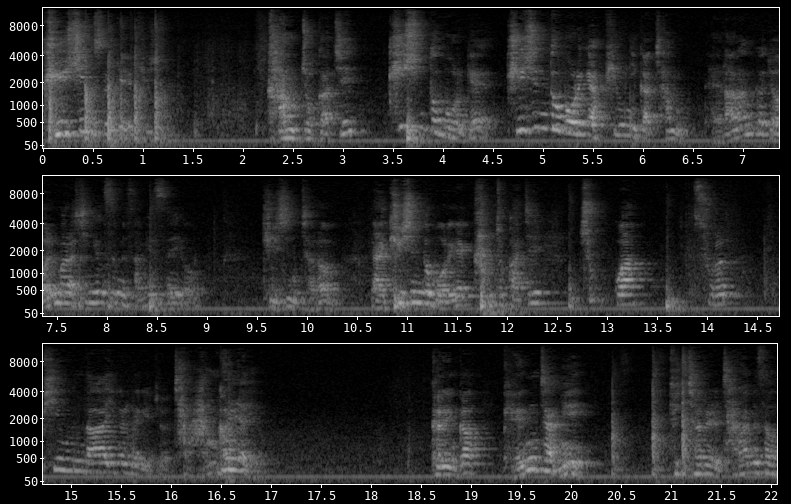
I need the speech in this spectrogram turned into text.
귀신 쓸게요. 귀신. 감쪽같이 귀신도 모르게 귀신도 모르게 피우니까 참 대단한 거죠. 얼마나 신경 쓰면서 하겠어요. 귀신처럼 야, 귀신도 모르게 감쪽같이 죽과 술은 피운다 이걸 얘기죠. 잘 안 걸려요. 그러니까 굉장히 뒤처리를 잘하면서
